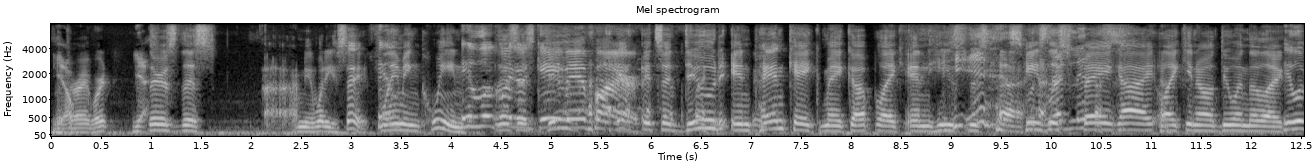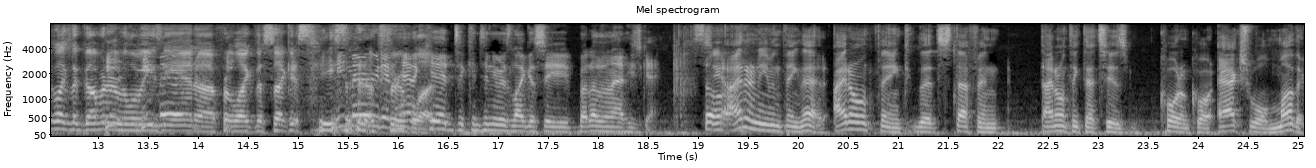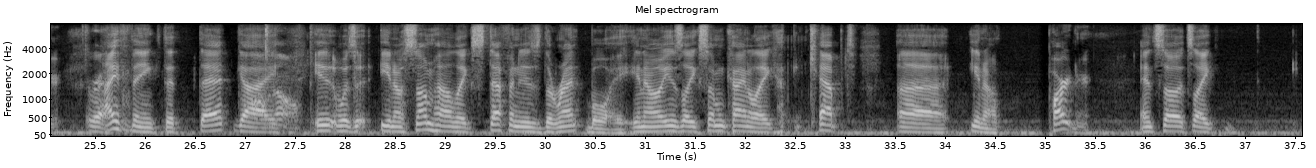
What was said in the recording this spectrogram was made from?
Yep. the right word? Yes. There's this uh, I mean, what do you say? Flaming Queen. he looked like a this gay vampire. Yeah, it's a dude in pancake makeup, like, and he's He this, is, he's with this red fey lips. guy, like, you know, doing the like. He looked like the governor He- of he Louisiana for like the second He season married of and True had Blood. a kid to continue his legacy, but other than that, he's gay. So See, I don't even think that. I don't think that Stefan. I don't think that's his quote unquote actual mother. Right. I think that that guy Oh, no. it was you know somehow like Stefan is the rent boy. You know, he's like some kind of like kept uh you know partner, and so it's like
